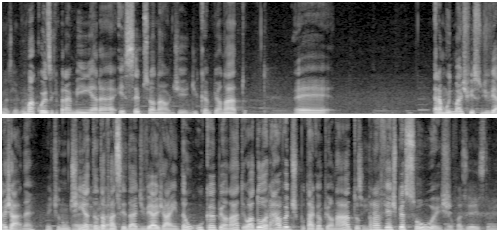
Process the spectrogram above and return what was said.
mais legal. Uma coisa que pra mim era excepcional de, de campeonato é. Era muito mais difícil de viajar, né? A gente não tinha É, tanta verdade. facilidade de viajar. Então, o campeonato, eu adorava disputar campeonato Sim. pra ver as pessoas. Eu fazia isso também.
